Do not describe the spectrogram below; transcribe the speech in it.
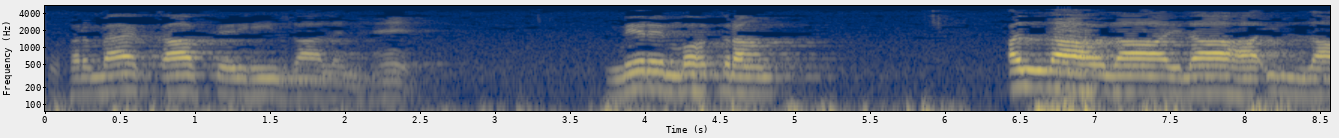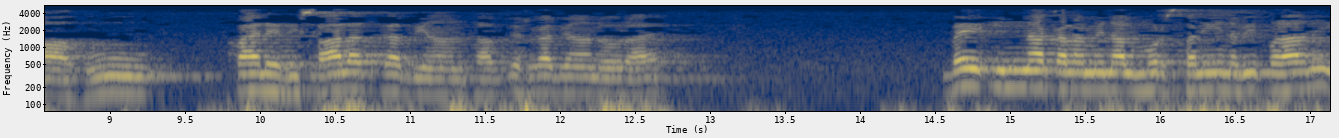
تو فرمایا، کافر ہی ظالم ہیں۔ میرے محترام اللہ لا الہ الا ہو۔ پہلے رسالت کا بیان تھا، اب کس کا بیان ہو رہا ہے؟ بھائی انا کلم المرسلین، ابھی پڑھا نہیں۔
